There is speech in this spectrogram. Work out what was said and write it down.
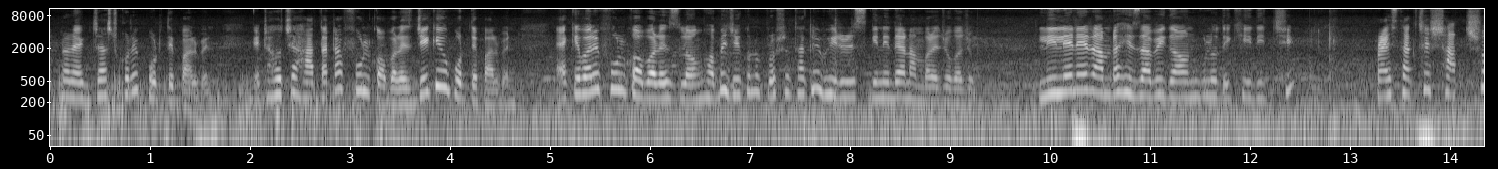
আপনারা অ্যাডজাস্ট করে পড়তে পারবেন। এটা হচ্ছে হাতাটা ফুল কভারেজ যে কেউ পড়তে পারবেন। একেবারে ফুল কভারেজ লং হবে যে কোনো প্রশ্ন থাকলে ভিডিওর স্ক্রিনে দেওয়া নাম্বারে যোগাযোগ। লিলেনের আমরা হিজাবি গাউনগুলো দেখিয়ে দিচ্ছি। প্রাইস থাকছে সাতশো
